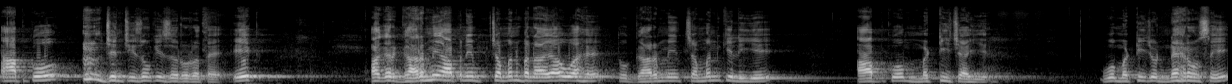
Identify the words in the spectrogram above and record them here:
آپ کو جن چیزوں کی ضرورت ہے۔ ایک، اگر گھر میں آپ نے چمن بنایا ہوا ہے، تو گھر میں چمن کے لیے آپ کو مٹی چاہیے۔ وہ مٹی جو نہروں سے،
